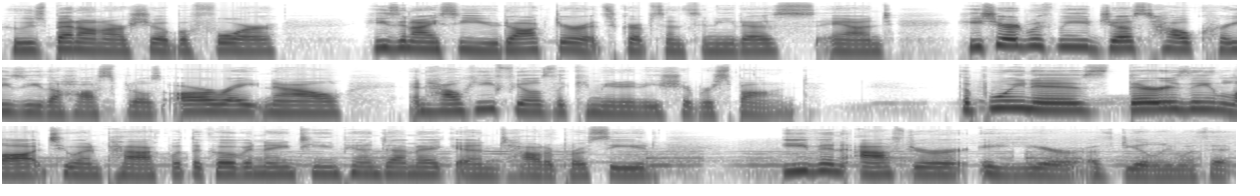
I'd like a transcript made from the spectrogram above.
who's been on our show before. He's an ICU doctor at Scripps Encinitas, and he shared with me just how crazy the hospitals are right now and how he feels the community should respond. The point is, there is a lot to unpack with the COVID 19 pandemic and how to proceed, even after a year of dealing with it.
